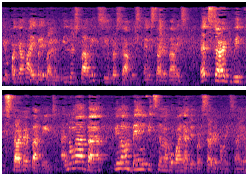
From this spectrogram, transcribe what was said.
yung pagkakaiba-iba ng builder's package, silver stockies, and starter package. Let's start with starter package. Ano nga ba yung mga benefits na makukuha natin pag starter package tayo?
